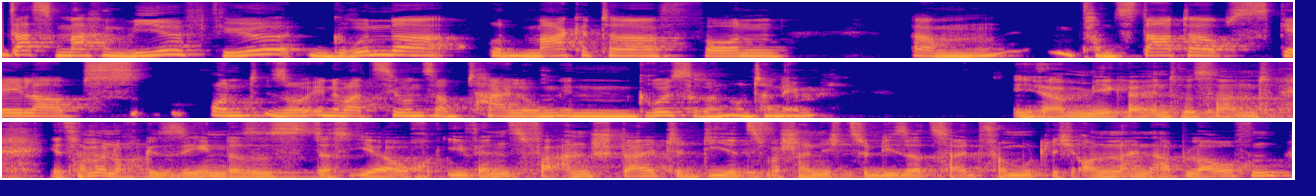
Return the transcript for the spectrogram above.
das machen wir für Gründer und Marketer von, ähm, von Startups, Scale-ups und so Innovationsabteilungen in größeren Unternehmen. Ja, mega interessant. Jetzt haben wir noch gesehen, dass es, dass ihr auch Events veranstaltet, die jetzt wahrscheinlich zu dieser Zeit vermutlich online ablaufen,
